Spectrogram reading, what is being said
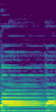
Bye.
